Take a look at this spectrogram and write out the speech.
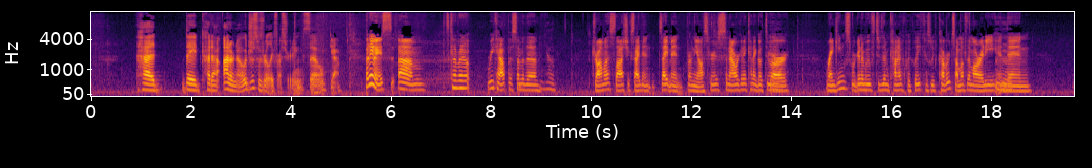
had they'd cut out I don't know, it just was really frustrating. So Yeah, but anyways, um, it's kind of a recap of some of the Yeah. drama slash excitement excitement from the Oscars. So now we're gonna kind of go through Yeah. our rankings. We're gonna move through them kind of quickly because we've covered some of them already, Mm-hmm. and then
